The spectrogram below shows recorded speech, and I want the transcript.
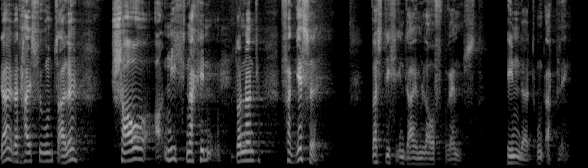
Ja, das heißt für uns alle, schau nicht nach hinten, sondern vergesse, was dich in deinem Lauf bremst, hindert und ablenkt.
